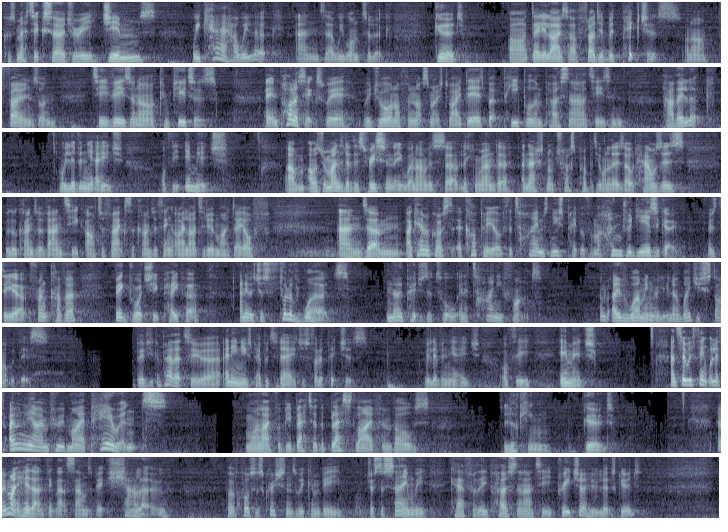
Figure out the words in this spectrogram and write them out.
cosmetic surgery, gyms. We care how we look and uh, we want to look good. Our daily lives are flooded with pictures on our phones, on TVs, on our computers. In politics, we're, we're drawn often not so much to ideas, but people and personalities and how they look. We live in the age of the image. Um, I was reminded of this recently when I was uh, looking around a, a National Trust property, one of those old houses with all kinds of antique artifacts, the kind of thing I like to do in my day off. And um, I came across a copy of the Times newspaper from 100 years ago. It was the uh, front cover, big broadsheet paper, and it was just full of words, no pictures at all, in a tiny font. Kind of overwhelming, really. You know, where do you start with this? But if you compare that to uh, any newspaper today, it's just full of pictures. We live in the age of the image. And so we think, well, if only I improve my appearance, my life would be better. The blessed life involves looking good. Now, we might hear that and think that sounds a bit shallow, but of course, as Christians, we can be just the same. We care for the personality preacher who looks good,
